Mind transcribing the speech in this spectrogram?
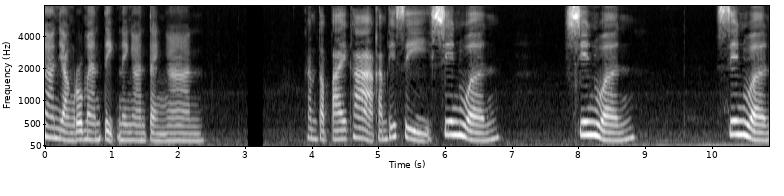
งานอย่างโรแมนติกในงานแต่งงาน คำต่อไปค่ะ คำที่สี่ซินเหวินซินเหวินซินเหวิน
